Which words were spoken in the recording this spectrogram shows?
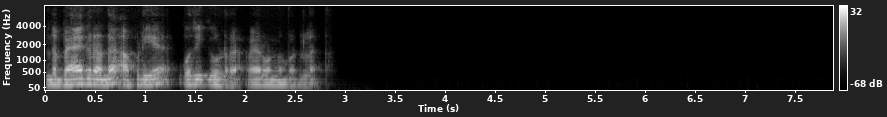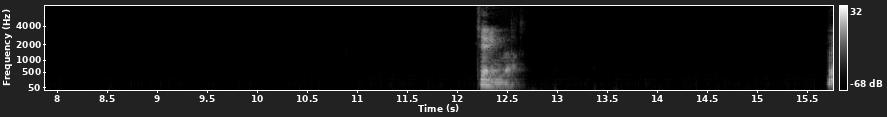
அந்த பேக்ரவுண்டை அப்படியே ஒதுக்கி விட்றேன். வேறு ஒன்றும் பண்ணல. சரிங்களா? இப்போ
